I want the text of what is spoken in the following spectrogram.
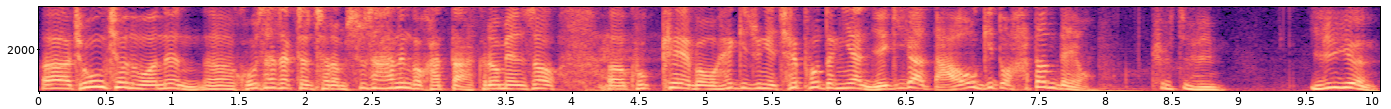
어, 조응천 의원은 어, 고사작전처럼 수사하는 것 같다. 그러면서 어, 국회 뭐 회기 중에 체포 등이한 얘기가 나오기도 하던데요. 그렇죠. 일견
